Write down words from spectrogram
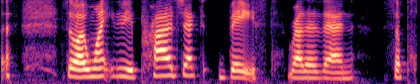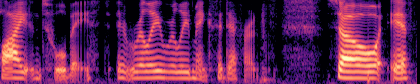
so I want you to be project based rather than supply and tool based. It really, really makes a difference. So if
